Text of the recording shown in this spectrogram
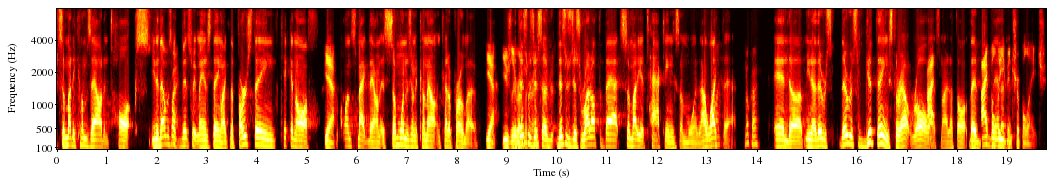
somebody comes out and talks. You know, that was like Right. Vince McMahon's thing. Like the first thing kicking off yeah, on SmackDown is someone is going to come out and cut a promo. yeah. Usually, this was Reigns. just a this was just right off the bat somebody attacking someone. And I like that. okay. And uh, you know, there was there was some good things throughout Raw I- last night. I thought they. I believe they- in Triple H.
